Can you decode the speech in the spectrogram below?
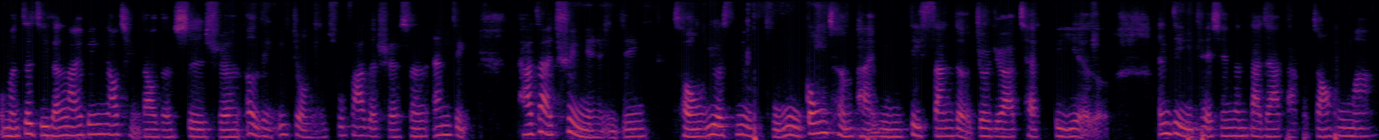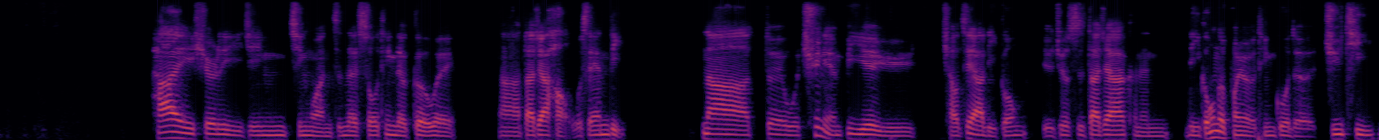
我们这集的来宾邀请到的是学二零一九年出发的学生 Andy，他在去年已经从 US News 服务工程排名第三的 Georgia Tech 毕业了。Andy，你可以先跟大家打个招呼吗？Hi Shirley，已经今晚正在收听的各位，那大家好，我是 Andy。那对我去年毕业于。乔治亚理工，也就是大家可能理工的朋友有听过的 GT，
